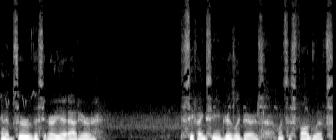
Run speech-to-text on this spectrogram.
and observe this area out here to see if I can see any grizzly bears once this fog lifts.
